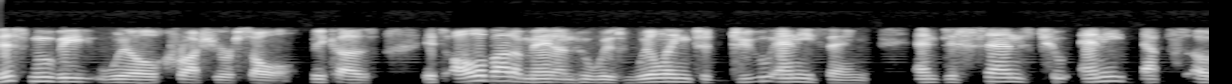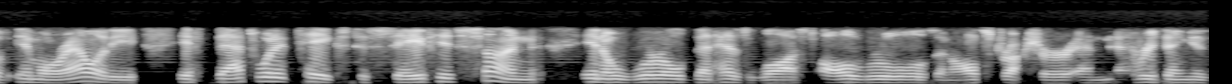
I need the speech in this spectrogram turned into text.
this movie will crush your soul because it's all about a man who is willing to do anything and descend to any depths of immorality if that's what it takes to save his son in a world that has lost all rules and all structure and everything is,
